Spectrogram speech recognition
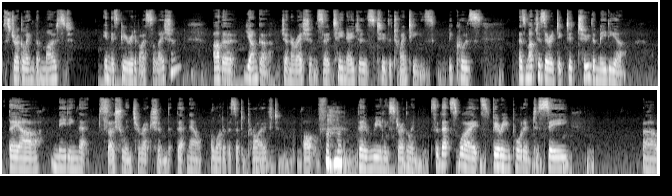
struggling the most in this period of isolation are the younger generations, so teenagers to the 20s, because as much as they're addicted to the media, they are needing that social interaction that, that now a lot of us are deprived of. Mm-hmm. They're really struggling. So that's why it's very important to see uh,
